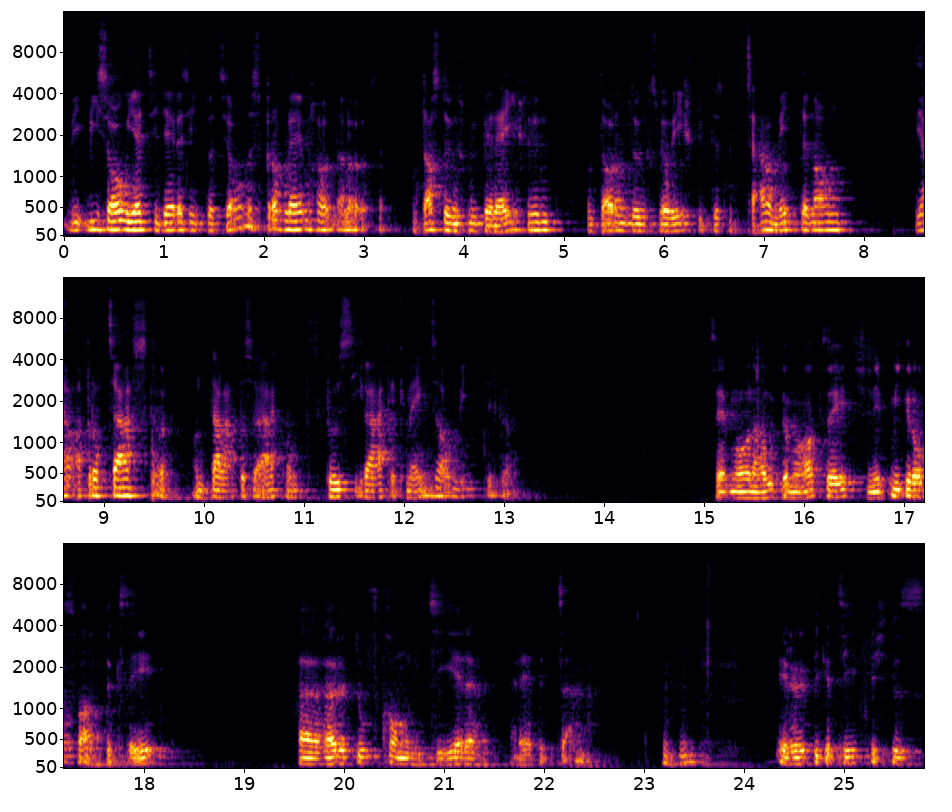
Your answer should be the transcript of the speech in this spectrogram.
Wie, wie soll jetzt in dieser Situation ein Problem können lösen Und das denke ich bereichernd und darum denke ich es mir wichtig, dass wir zusammen miteinander ja, einen Prozess gehen und den Lebensweg und gewisse Wege gemeinsam weitergehen. Das hat mal ein alter Mann gesagt, das war nicht mein Grossvater. Äh, hört auf kommunizieren, redet zusammen. Mhm. In der heutigen Zeit ist das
